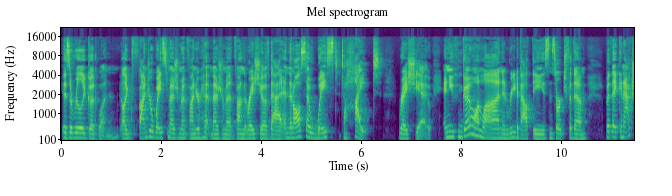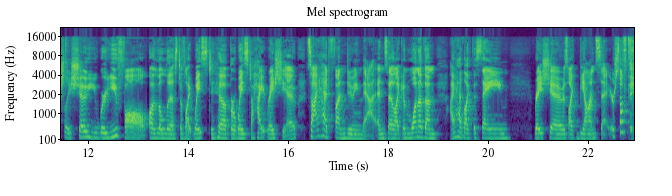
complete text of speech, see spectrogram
is a really good one. Like, find your waist measurement, find your hip measurement, find the ratio of that. And then also waist to height ratio. And you can go online and read about these and search for them, but they can actually show you where you fall on the list of like waist to hip or waist to height ratio. So I had fun doing that. And so, like, in one of them, I had like the same ratio as like Beyonce or something.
